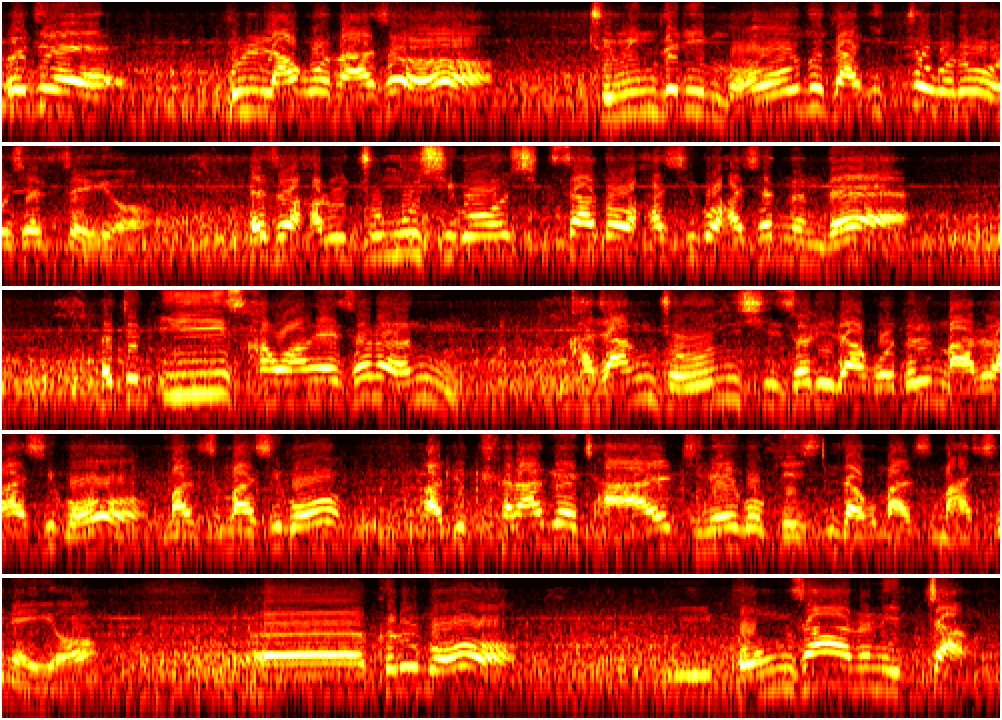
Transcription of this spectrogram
어제 불 나고 나서 주민들이 모두 다 이쪽으로 오셨어요. 그래서 하루 주무시고 식사도 하시고 하셨는데 하여튼 이 상황에서는 가장 좋은 시설이라고들 말을 하시고 말씀하시고 아주 편하게 잘 지내고 계신다고 말씀하시네요. 어, 그리고 이 봉사하는 입장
